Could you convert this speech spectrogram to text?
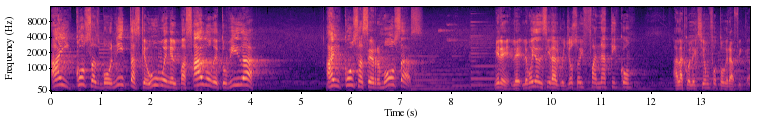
Hay cosas bonitas que hubo en el pasado de tu vida. Hay cosas hermosas. Mire, le, voy a decir algo. Yo soy fanático a la colección fotográfica.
